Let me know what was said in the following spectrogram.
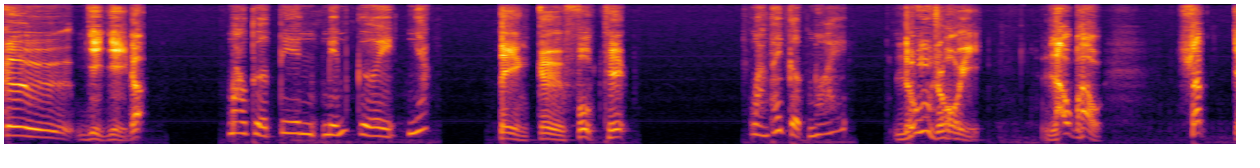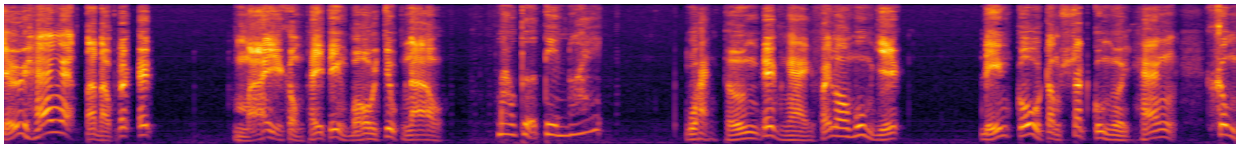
cư gì gì đó. Bao thừa tiên mỉm cười nhắc. Tiền cư phúc thiết. Hoàng Thái Cực nói. Đúng rồi. Lão bao, sách chữ Hán ta đọc rất ít. Mãi không thấy tiến bộ chút nào. Bao thừa tiên nói. Hoàng thượng đêm ngày phải lo muôn việc. Điển cố trong sách của người Hán không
